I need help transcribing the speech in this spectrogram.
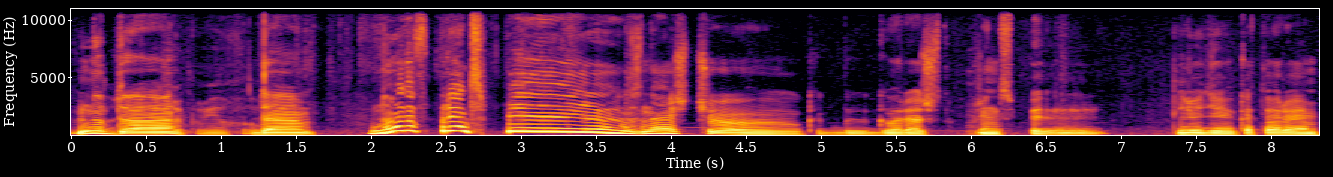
Ну да, да. Ну, это, в принципе, знаешь, что, как бы говорят, что, в принципе, люди, которые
